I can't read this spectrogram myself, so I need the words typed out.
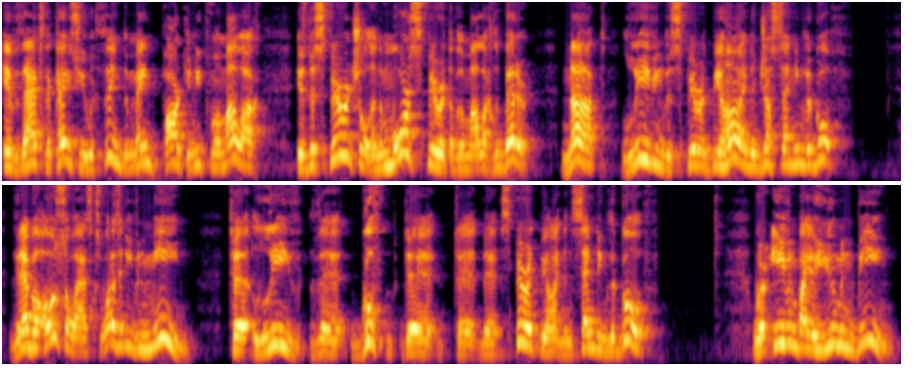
If that's the case, you would think the main part you need from a malach is the spiritual, and the more spirit of the malach, the better. Not leaving the spirit behind and just sending the guf. The Rebbe also asks, what does it even mean to leave the guf, the, the, the spirit behind and sending the guf, where even by a human being,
